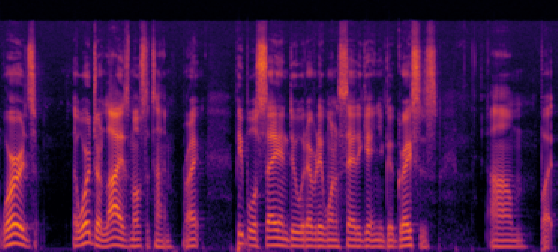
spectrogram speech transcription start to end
Words the words are lies most of the time, right? People will say and do whatever they want to say to get in your good graces. Um, but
